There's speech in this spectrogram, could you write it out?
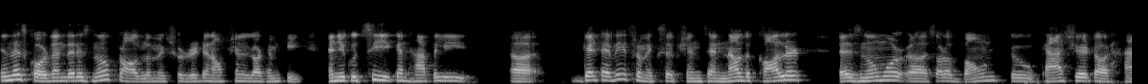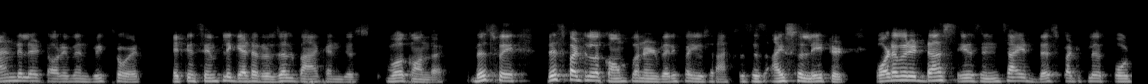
in this code, when there is no problem, it should return optional.empty. And you could see you can happily uh, get away from exceptions. And now the caller is no more uh, sort of bound to catch it or handle it or even rethrow it. It can simply get a result back and just work on that. This way, this particular component, verify user access, is isolated. Whatever it does is inside this particular code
